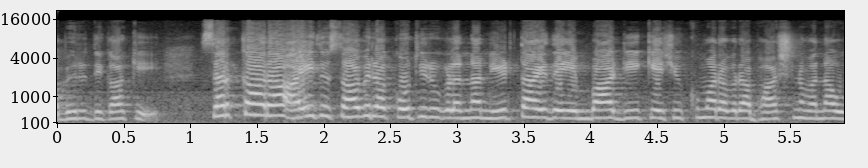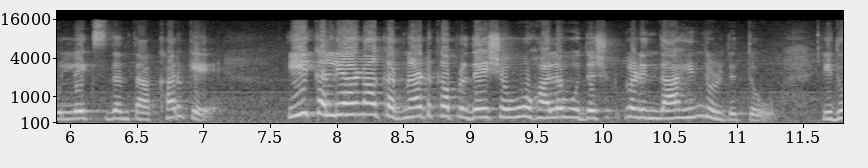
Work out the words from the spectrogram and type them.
ಅಭಿವೃದ್ಧಿಗಾಗಿ ಸರ್ಕಾರ ಐದು ಸಾವಿರ ಕೋಟಿ ರುಗಳನ್ನ ನೀಡ್ತಾ ಇದೆ ಎಂಬ ಡಿಕೆ ಶಿವಕುಮಾರ್ ಅವರ ಭಾಷಣವನ್ನ ಉಲ್ಲೇಖಿಸಿದಂತ ಖರ್ಗೆ ಈ ಕಲ್ಯಾಣ ಕರ್ನಾಟಕ ಪ್ರದೇಶವು ಹಲವು ದಶಕಗಳಿಂದ ಹಿಂದುಳಿದಿತ್ತು. ಇದು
